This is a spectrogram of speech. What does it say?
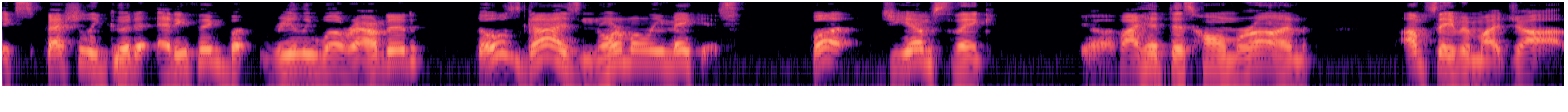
especially good at anything, but really well rounded. Those guys normally make it. But GMs think, you know, if I hit this home run, I'm saving my job.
